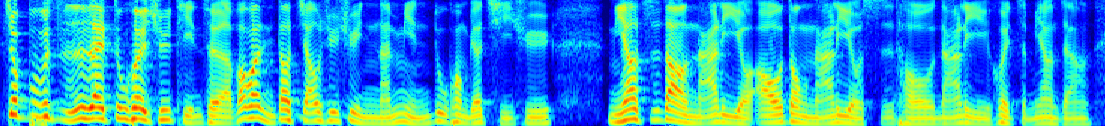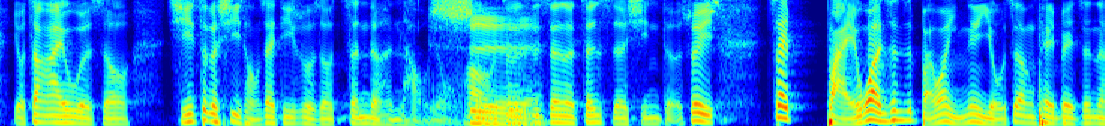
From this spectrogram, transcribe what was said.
就不只是在都会区停车啊，包括你到郊区去，你难免路况比较崎岖。你要知道哪里有凹洞，哪里有石头，哪里会怎么样，怎样有障碍物的时候，其实这个系统在低速的时候真的很好用。是，哦、这个是真的真实的心得。所以在百万甚至百万以内有这样配备，真的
